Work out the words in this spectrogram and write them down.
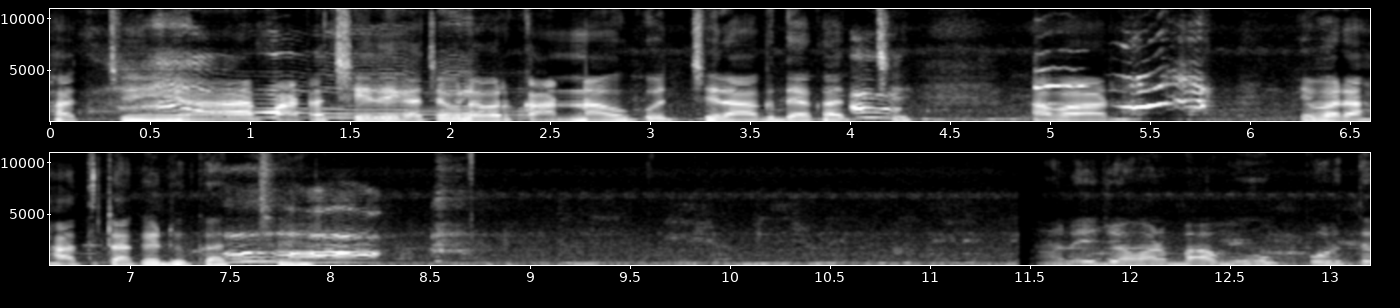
খাচ্ছে। আর পাটা ছেড়ে গেছে ওগুলো আবার কান্নাও করছে রাগ দেখাচ্ছে। আবার এবারে হাতটাকে ঢুকাচ্ছে আর যে আমার বাবু, পড়তে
